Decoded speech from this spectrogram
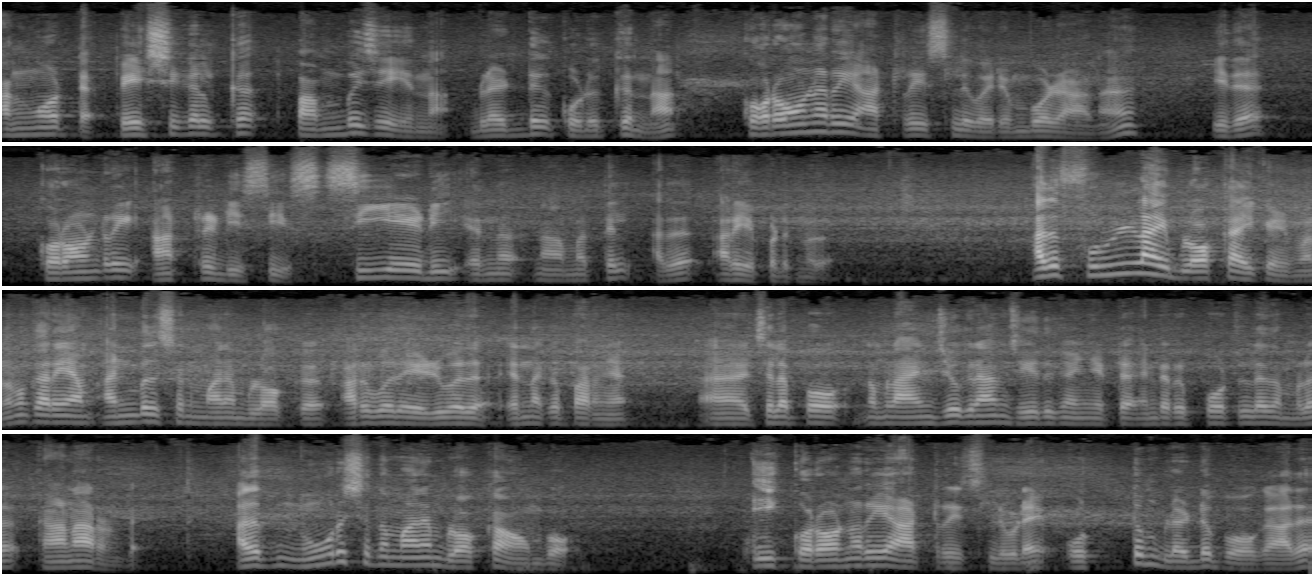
അങ്ങോട്ട് പേശികൾക്ക് പമ്പ് ചെയ്യുന്ന ബ്ലഡ് കൊടുക്കുന്ന കൊറോണറി ആർട്ടറീസിൽ വരുമ്പോഴാണ് ഇത് coronary artery disease C A D എന്ന നാമത്തിൽ അത് അറിയപ്പെടുന്നത്. അത് ഫുള്ളായി ബ്ലോക്കായി കഴിയുമ്പോൾ നമുക്കറിയാം അൻപത് ശതമാനം ബ്ലോക്ക് അറുപത് എഴുപത് എന്നൊക്കെ പറഞ്ഞ് ചിലപ്പോൾ നമ്മൾ ആൻജിയോഗ്രാം ചെയ്ത് കഴിഞ്ഞിട്ട് അതിന്റെ റിപ്പോർട്ടിൽ നമ്മൾ കാണാറുണ്ട്. അത് നൂറ് ശതമാനം ബ്ലോക്ക് ആകുമ്പോൾ ഈ കൊറോണറി ആർട്ടറീസിലൂടെ ഒട്ടും ബ്ലഡ് പോകാതെ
